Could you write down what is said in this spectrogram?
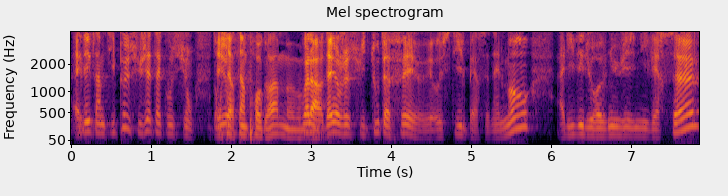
elle est un petit peu sujette à caution. Dans certains programmes. Euh, voilà. D'ailleurs, je suis tout à fait euh, hostile personnellement à l'idée du revenu universel.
